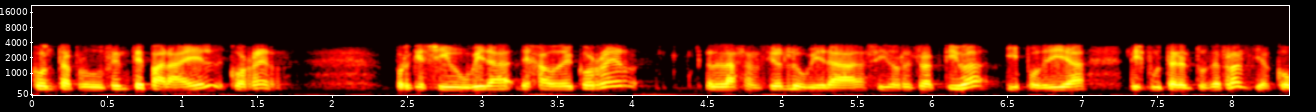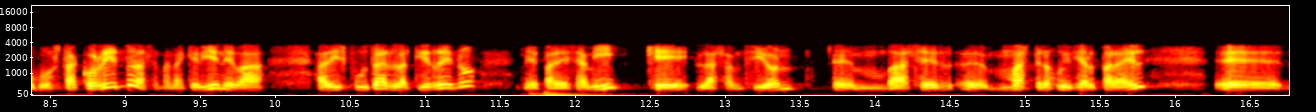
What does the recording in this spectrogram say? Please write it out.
contraproducente para él correr, porque si hubiera dejado de correr, la sanción le hubiera sido retroactiva y podría disputar el Tour de Francia. Como está corriendo, la semana que viene va a disputar el Tirreno, me parece a mí que la sanción eh, va a ser eh, más perjudicial para él eh,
